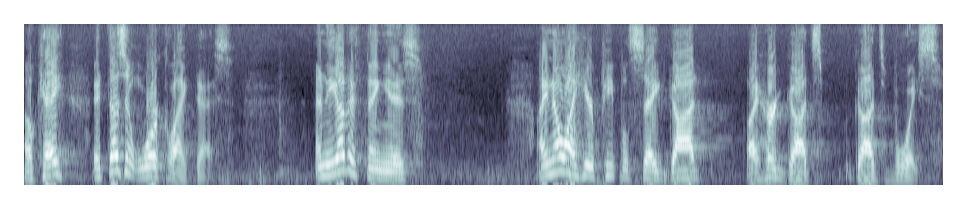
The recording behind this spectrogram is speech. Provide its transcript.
Okay? It doesn't work like this. And the other thing is, I know I hear people say, God, I heard God's, God's voice.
